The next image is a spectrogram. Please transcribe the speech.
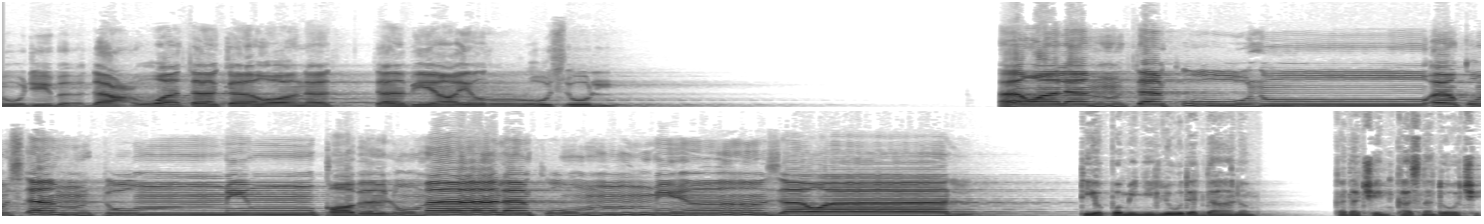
نجب دعوتك ونتبع نتبع الرسل. أولم تكونوا أقسمتم من قبل ما لكم من زوال Ti opominji ljude danom, kada će im kazna doći,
